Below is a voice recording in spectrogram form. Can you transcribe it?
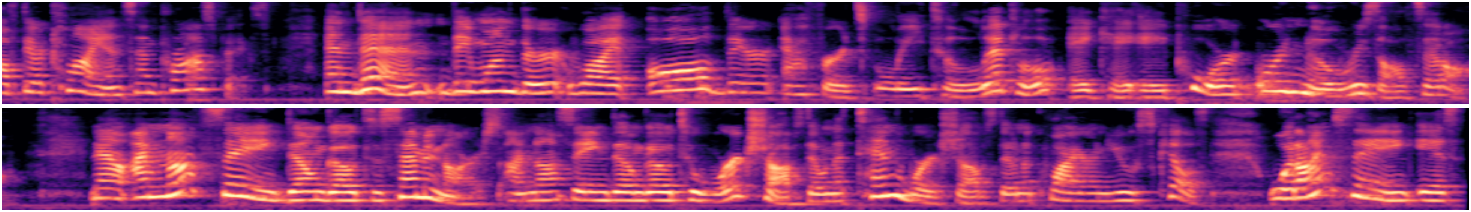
of their clients and prospects. And then they wonder why all their efforts lead to little, aka poor, or no results at all. Now, I'm not saying don't go to seminars. I'm not saying don't go to workshops, don't attend workshops, don't acquire new skills. What I'm saying is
